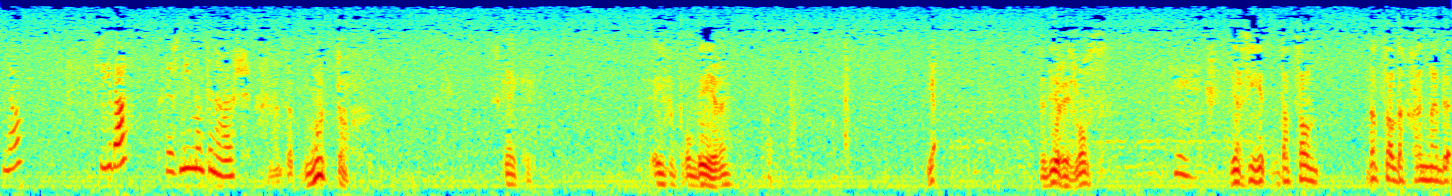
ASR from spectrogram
Nou, zie je wat? Er is niemand in huis. Maar dat moet toch. Eens kijken. Even proberen. Ja, de deur is los. Nee. Ja, zie je, dat zal, dat zal de gang naar de...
